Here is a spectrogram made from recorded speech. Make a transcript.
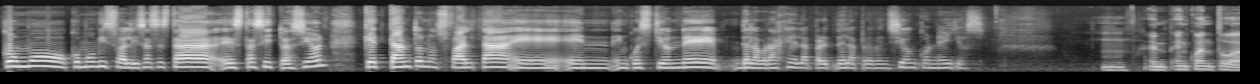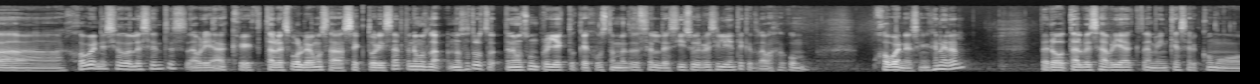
¿Cómo, ¿Cómo, visualizas esta, esta situación? ¿Qué tanto nos falta eh, en, en, cuestión de, del abordaje de la, de la prevención con ellos? Mm, en, cuanto a jóvenes y adolescentes, habría que tal vez volvemos a sectorizar. Tenemos nosotros tenemos un proyecto que justamente es el de CISO y Resiliente, que trabaja con jóvenes en general, pero tal vez habría también que hacer como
